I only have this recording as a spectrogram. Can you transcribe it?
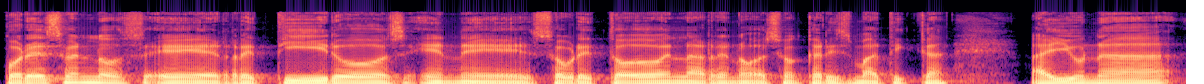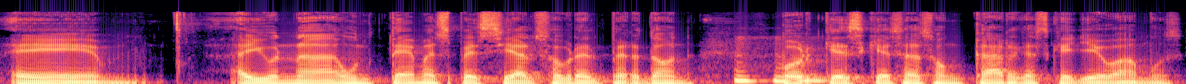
Por eso en los eh, retiros, en, eh, sobre todo en la renovación carismática, hay una... Eh, hay una, un tema especial sobre el perdón, porque es que esas son cargas que llevamos,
